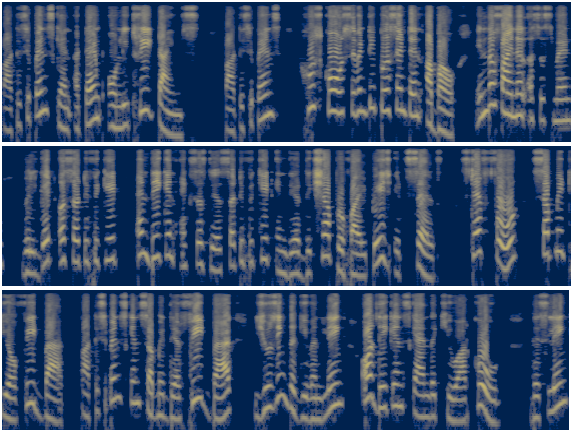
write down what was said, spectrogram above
participants can attempt only three times. Participants who score 70% and above in the final assessment will get a certificate and they can access their certificate in their Diksha profile page itself. Step 4. Submit your feedback. Participants can submit their feedback using the given link or they can scan the QR code. This link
